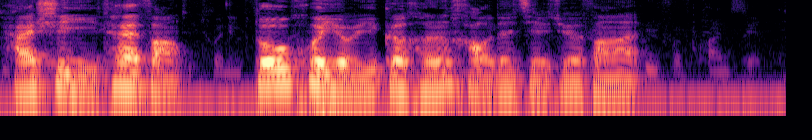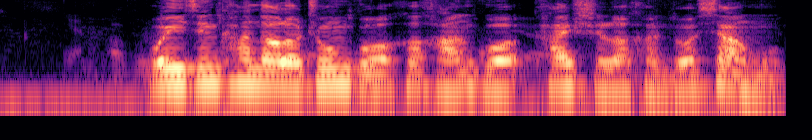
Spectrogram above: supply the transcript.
还是以太坊，都会有一个很好的解决方案。我已经看到了中国和韩国开始了很多项目，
